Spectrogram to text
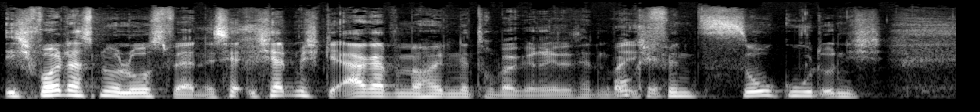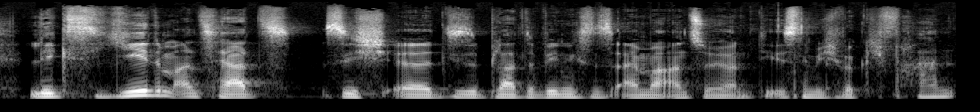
Ich wollte das nur loswerden. Ich, ich hätte mich geärgert, wenn wir heute nicht drüber geredet hätten, weil Okay. ich finde es so gut und ich lege es jedem ans Herz, sich äh, diese Platte wenigstens einmal anzuhören. Die ist nämlich wirklich fan,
